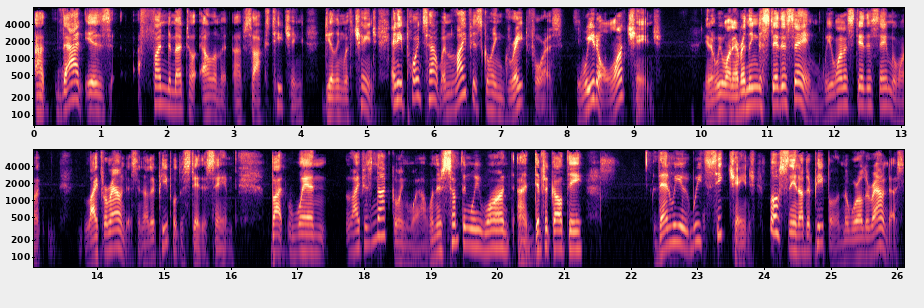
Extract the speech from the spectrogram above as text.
uh, that is a fundamental element of Soc's teaching dealing with change. And he points out when life is going great for us, we don't want change. You know, we want everything to stay the same. We want to stay the same. We want life around us and other people to stay the same. But when life is not going well, when there's something we want, uh, difficulty, then we, we seek change, mostly in other people in the world around us.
